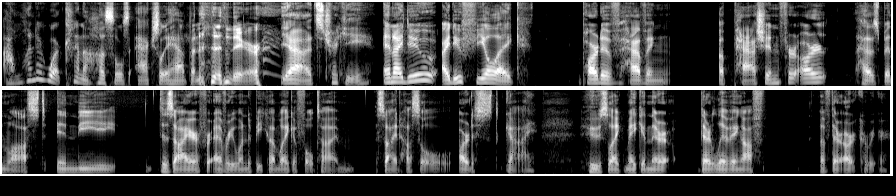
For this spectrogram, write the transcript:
I wonder what kind of hustles actually happen in there. yeah it's tricky and i do i do feel like part of having a passion for art has been lost in the desire for everyone to become like a full-time side hustle artist guy who's like making their their living off of their art career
